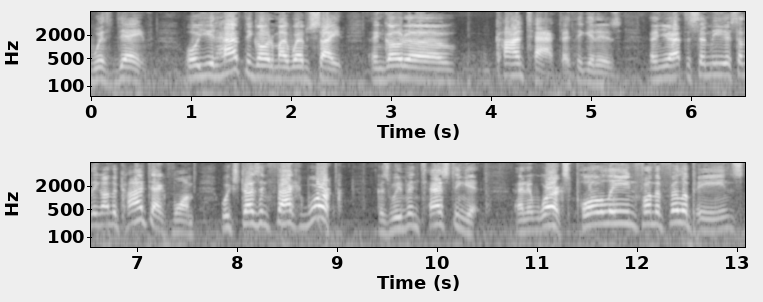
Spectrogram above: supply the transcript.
with Dave. Or you'd have to go to my website and go to contact, I think it is, and you have to send me something on the contact form, which does in fact work because we've been testing it and it works. Pauline from the Philippines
